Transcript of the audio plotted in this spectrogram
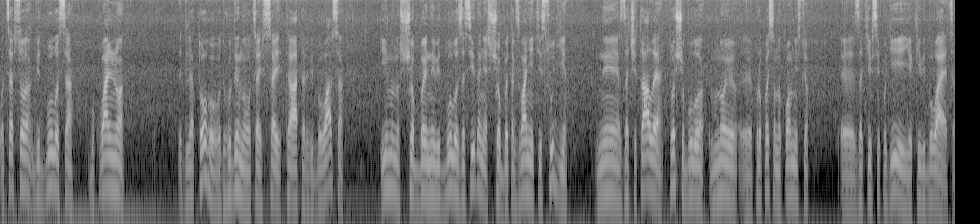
оце все відбулося буквально для того, от годину оцей цей театр відбувався, іменно щоб не відбуло засідання, щоб так звані ті судді не зачитали то, що було мною е, прописано повністю е, за ті всі події, які відбуваються.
